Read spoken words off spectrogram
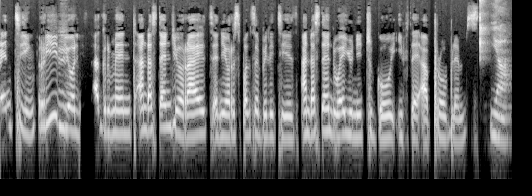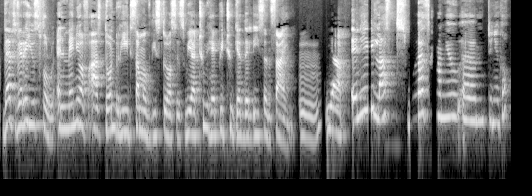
renting, read mm. your agreement, understand your rights and your responsibilities, understand where you need to go if there are problems. Yeah, that's very useful. And many of us don't read some of these clauses. We are too happy to get the lease and sign. Mm. Yeah. Any last words from you, um, Tinyiko?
